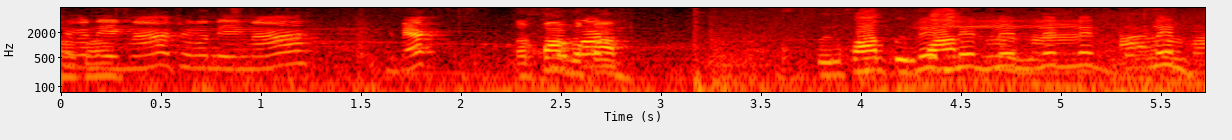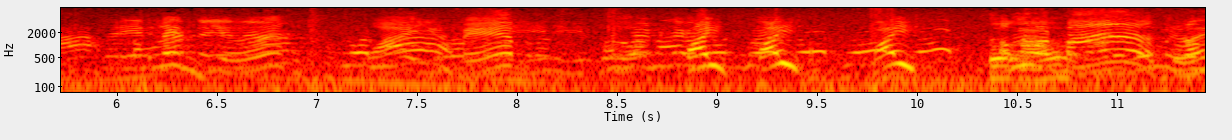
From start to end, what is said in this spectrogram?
ชนกันเองนะชนกันเองนะแบ็ครถคว่ำรถคว่ปืนความปืนเล่คนวามเล่นเล่นเล่นเล่นต้องเล่นต้องเล่นใจเดี๋เย็ยนวนะว้ายเป๊ปปล่อยปล่อยปล่อยตำรวจมาสวย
